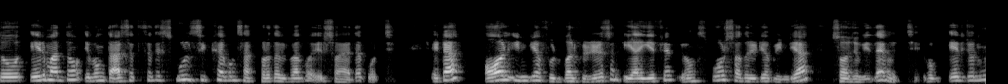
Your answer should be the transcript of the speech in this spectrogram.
তো এর মাধ্যম এবং তার সাথে সাথে স্কুল শিক্ষা এবং সাক্ষরতা বিভাগও এর সহায়তা করছে। এটা all India football federation AIFF এবং স্পোর্টস অথরিটি অফ ইন্ডিয়া সহযোগিতায় হচ্ছে। এবং এর জন্য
